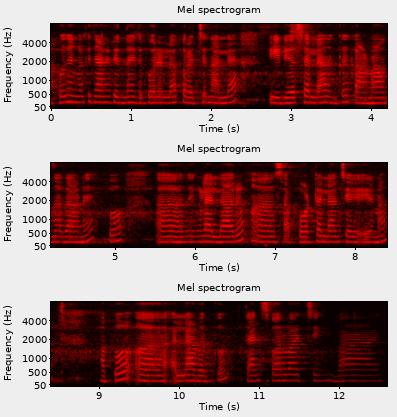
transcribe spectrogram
അപ്പോൾ നിങ്ങൾക്ക് ഞാൻ ഇടുന്ന ഇതുപോലുള്ള കുറച്ച് നല്ല വീഡിയോസ് എല്ലാം നിങ്ങൾക്ക് കാണാവുന്നതാണ്. അപ്പോൾ നിങ്ങളെല്ലാവരും സപ്പോർട്ടെല്ലാം ചെയ്യണം. അപ്പോൾ എല്ലാവർക്കും താങ്ക്സ് ഫോർ വാച്ചിങ് ബൈ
